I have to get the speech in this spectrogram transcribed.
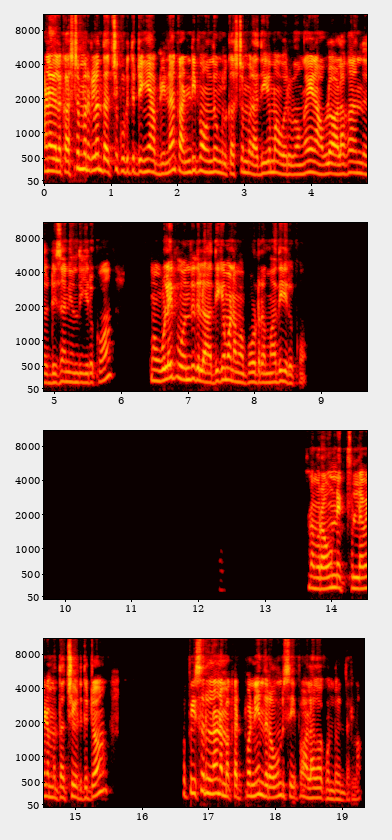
ஆனால் இதில் கஸ்டமருக்கெல்லாம் தச்சு கொடுத்துட்டீங்க அப்படின்னா கண்டிப்பாக வந்து உங்களுக்கு கஸ்டமர் அதிகமாக வருவாங்க. ஏன்னா அவ்வளோ அழகாக இந்த டிசைன் வந்து இருக்கும். உழைப்பு வந்து இதில் அதிகமாக நம்ம போடுற மாதிரி இருக்கும். நம்ம ரவுண்ட் நெக் ஃபுல்லாகவே நம்ம தச்சு எடுத்துட்டோம். இப்போ பிசர்லாம் நம்ம கட் பண்ணி இந்த ரவுண்டு ஷேப்பாக அழகாக கொண்டு வந்துடலாம்.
